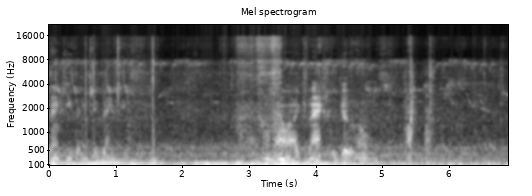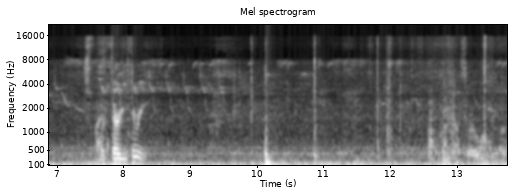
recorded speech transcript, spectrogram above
Thank you, thank you, thank you. I can actually go home. It's 5.33. I think I'll throw one more.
